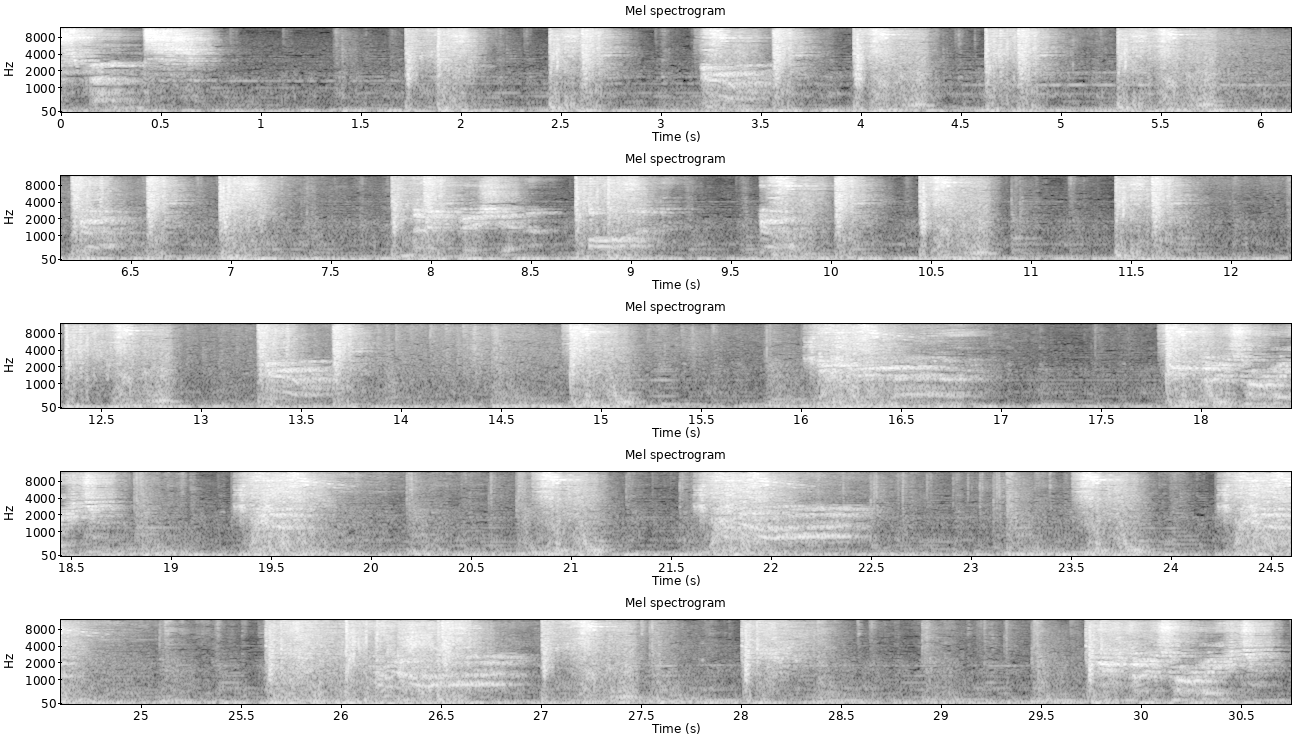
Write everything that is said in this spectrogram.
instance. Night vision on. Despair. Obliterate. for.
